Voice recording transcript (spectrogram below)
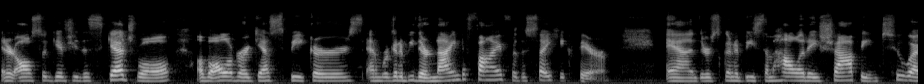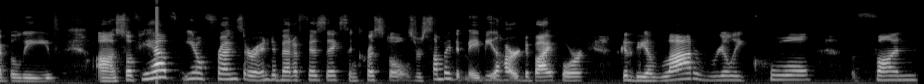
and it also gives you the schedule of all of our guest speakers and we're going to be there 9 to 5 for the psychic fair. And there's going to be some holiday shopping too i believe. Uh, so if you have you know friends that are into metaphysics and crystals or somebody that may be hard to buy for it's going to be a lot of really cool fun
